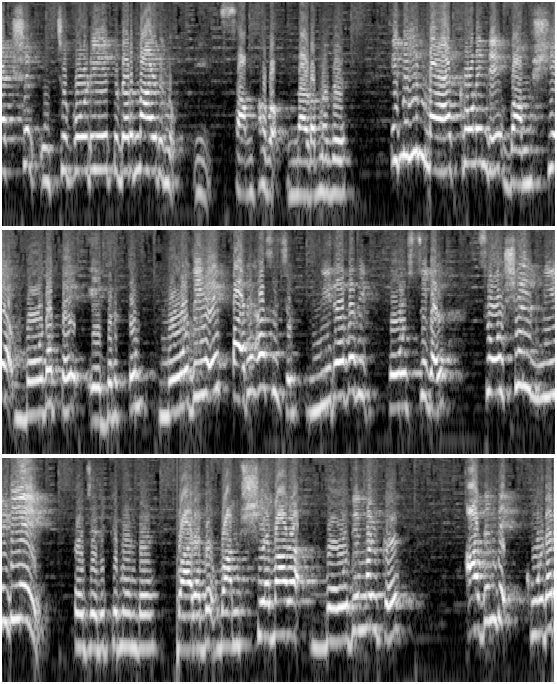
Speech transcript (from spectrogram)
ആക്ഷൻ ഉച്ചകോടിയെ തുടർന്നായിരുന്നു ഈ സംഭവം നടന്നത്. ഇതിൽ മാക്രോണിന്റെ വംശീയ ബോധത്തെ എതിർത്തും മോദിയെ പരിഹസിച്ചും നിരവധി പോസ്റ്റുകൾ സോഷ്യൽ മീഡിയയിൽ പ്രചരിക്കുന്നുണ്ട്. വലത് വംശീയവാദ ബോധ്യങ്ങൾക്ക് അതിന്റെ കൂടെ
